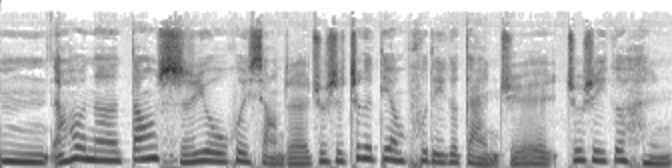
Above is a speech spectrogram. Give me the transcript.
嗯，然后呢？当时又会想着，就是这个店铺的一个感觉，就是一个很，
